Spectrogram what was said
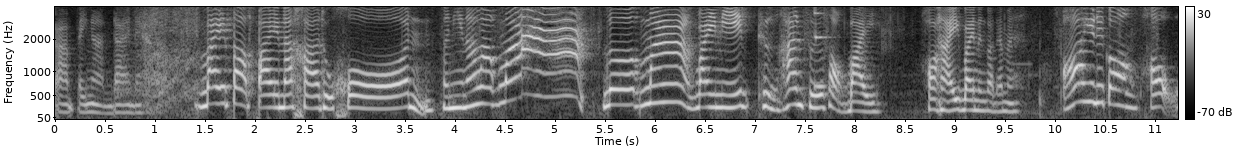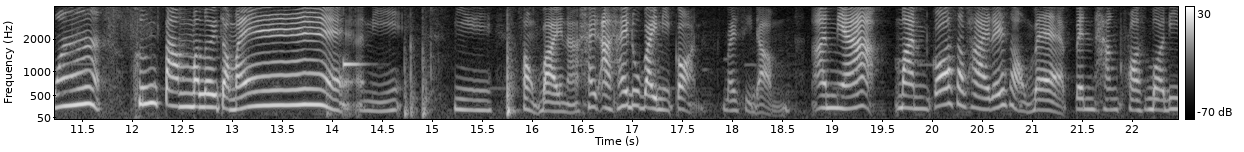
การไปงานได้นะคะ ใบต่อไปนะคะทุกคนวันนี้น่ารักมาก เลิฟมาก ใบนี้ถึงขั้นซื้อ 2 ใบ ขอหาอีกใบหนึ่งก่อนได้ไหมอ๋ออยู่ในกล่อง เพราะว่าเพิ่งตำมาเลยจ้ะแม่ อันนี้มีสองใบนะ ให้อะให้ดูใบนี้ก่อน ใบสีดำ อันเนี้ยมันก็สะพายได้ 2 แบบเป็นทั้ง cross body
